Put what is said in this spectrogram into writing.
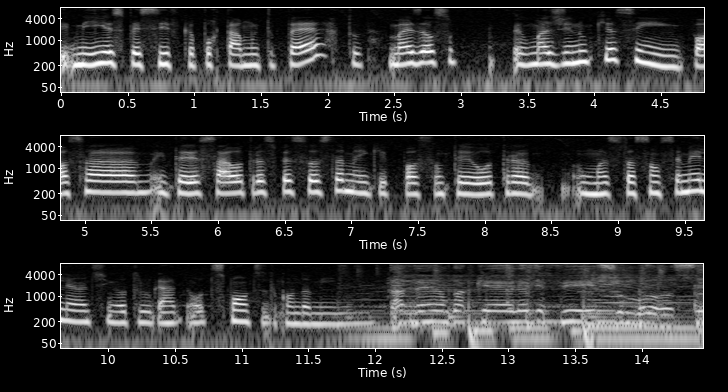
minha específica por estar muito perto, mas eu, eu imagino que assim possa interessar outras pessoas também que possam ter outra uma situação semelhante em outro lugar, em outros pontos do condomínio. Né? Tá vendo aquele edifício, moço?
